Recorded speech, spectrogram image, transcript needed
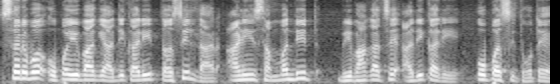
सर्व उपविभागीय अधिकारी तहसीलदार आणि संबंधित विभागाचे अधिकारी उपस्थित होते.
